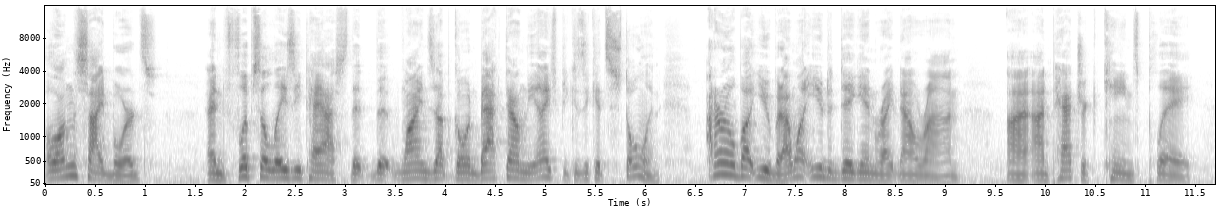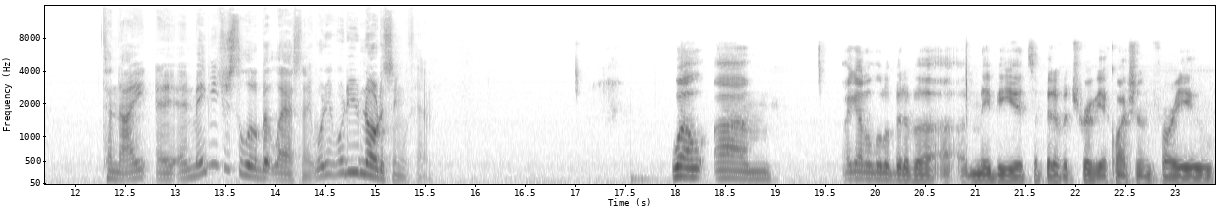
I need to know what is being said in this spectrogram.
along the sideboards and flips a lazy pass that that winds up going back down the ice because it gets stolen. I don't know about you, but I want you to dig in right now, Ron, uh, on Patrick Kane's play tonight and, and, maybe just a little bit last night. What are, what are you noticing with him? Well, um, I got a little bit of a, a, maybe it's a bit of a trivia question for you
